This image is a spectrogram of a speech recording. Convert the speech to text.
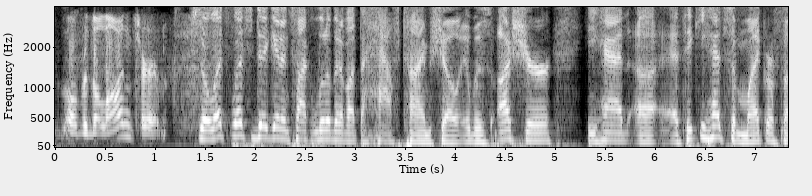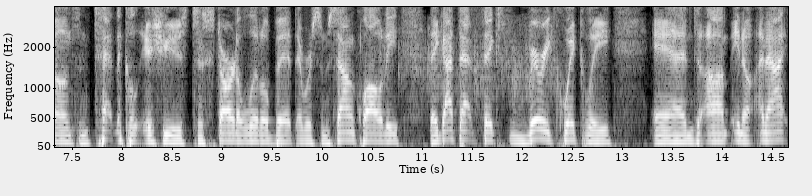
over the long term. So let's let's dig in and talk a little bit about the halftime show. It was Usher. He had, uh, I think he had some microphones, some technical issues to start a little bit. There was some sound quality. They got that fixed very quickly, and um, you know, and I.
